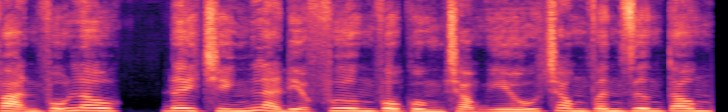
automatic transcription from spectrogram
Vạn Vũ Lâu, đây chính là địa phương vô cùng trọng yếu trong Vân Dương Tông.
